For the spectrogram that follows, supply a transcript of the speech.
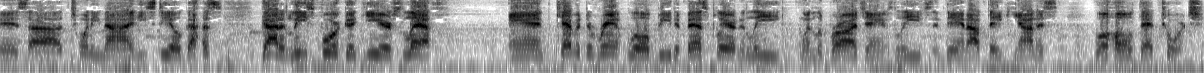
is uh, 29. He still got got at least four good years left, and Kevin Durant will be the best player in the league when LeBron James leaves, and then I think Giannis will hold that torch.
